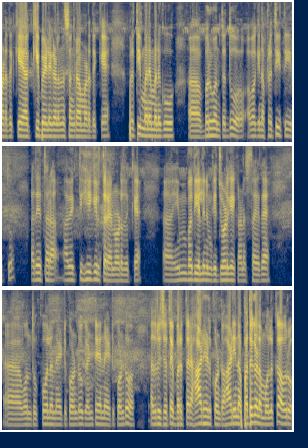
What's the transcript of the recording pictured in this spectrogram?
ಮಾಡೋದಕ್ಕೆ, ಅಕ್ಕಿ ಬೇಳೆಗಳನ್ನು ಸಂಗ್ರಹ ಮಾಡೋದಕ್ಕೆ ಪ್ರತಿ ಮನೆ ಮನೆಗೂ ಬರುವಂಥದ್ದು ಅವಾಗಿನ ಪ್ರತೀತಿ ಇತ್ತು. ಅದೇ ಥರ ಆ ವ್ಯಕ್ತಿ ಹೀಗಿರ್ತಾರೆ ನೋಡೋದಕ್ಕೆ. ಹಿಂಬದಿಯಲ್ಲಿ ನಿಮಗೆ ಜೋಳಿಗೆ ಕಾಣಿಸ್ತಾ ಇದೆ. ಒಂದು ಕೋಲನ್ನು ಇಟ್ಕೊಂಡು, ಗಂಟೆಯನ್ನು ಇಟ್ಕೊಂಡು ಅದ್ರ ಜೊತೆ ಬರ್ತಾರೆ. ಹಾಡು ಹೇಳ್ಕೊಂಡು, ಹಾಡಿನ ಪದಗಳ ಮೂಲಕ ಅವರು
